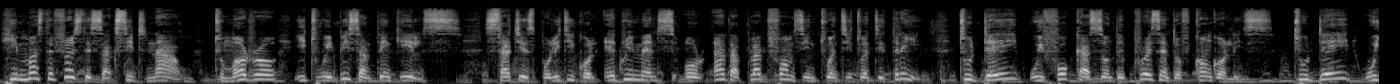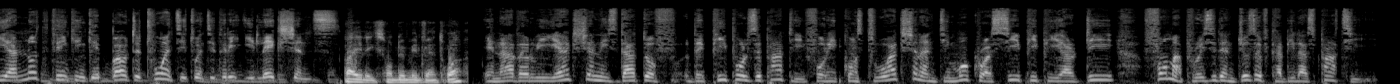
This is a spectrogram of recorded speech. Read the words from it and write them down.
He must first succeed now. Tomorrow it will be something else, such as political agreements or other platforms in 2023. Today we focus on the present of Congolese. Today we are not thinking about the 2023 elections. Pas élection 2023. Another reaction is that of the People's Party for Reconstruction and Democracy, PPRD, former President Joseph Kabila's party.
